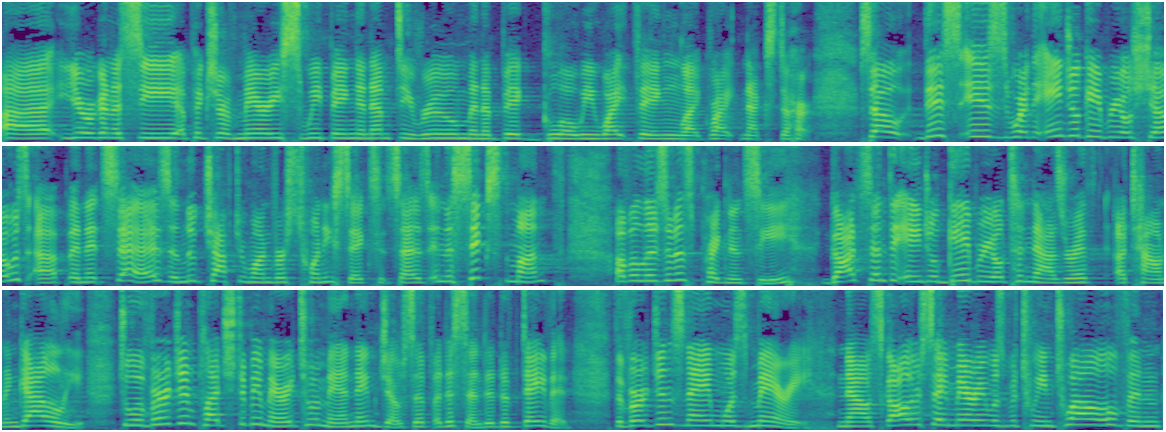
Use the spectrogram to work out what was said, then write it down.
uh, you're going to see a picture of Mary sweeping an empty room and a big glowy white thing like right next to her. So this is where the angel Gabriel shows up, and it says in Luke chapter 1, verse 26, it says, In the sixth month of Elizabeth's pregnancy, God sent the angel Gabriel to Nazareth Nazareth, a town in Galilee, to a virgin pledged to be married to a man named Joseph, a descendant of David. The virgin's name was Mary. Now, scholars say Mary was between 12 and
